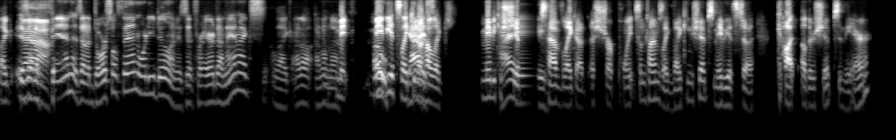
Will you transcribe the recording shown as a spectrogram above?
Like, is Yeah. that a fin? Is that a dorsal fin? What are you doing? Is it for aerodynamics? Like, I don't, I don't know. May- Maybe Oh, it's like you know how like maybe because ships have like a, a sharp point sometimes, like Viking ships. Maybe it's to cut other ships in the air.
